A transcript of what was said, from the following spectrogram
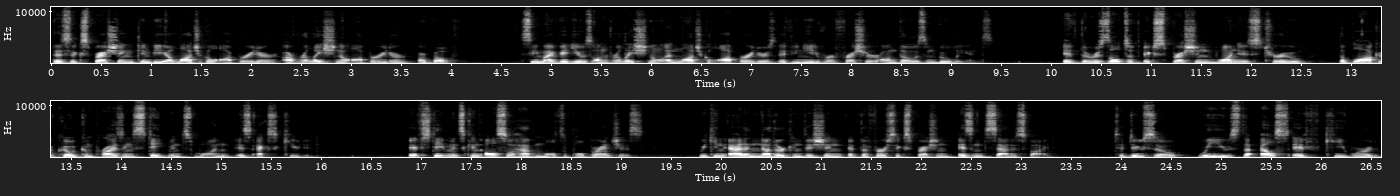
This expression can be a logical operator, a relational operator, or both. See my videos on relational and logical operators if you need a refresher on those and booleans. If the result of expression 1 is true, the block of code comprising statements 1 is executed. If statements can also have multiple branches. We can add another condition if the first expression isn't satisfied. To do so, we use the else if keyword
